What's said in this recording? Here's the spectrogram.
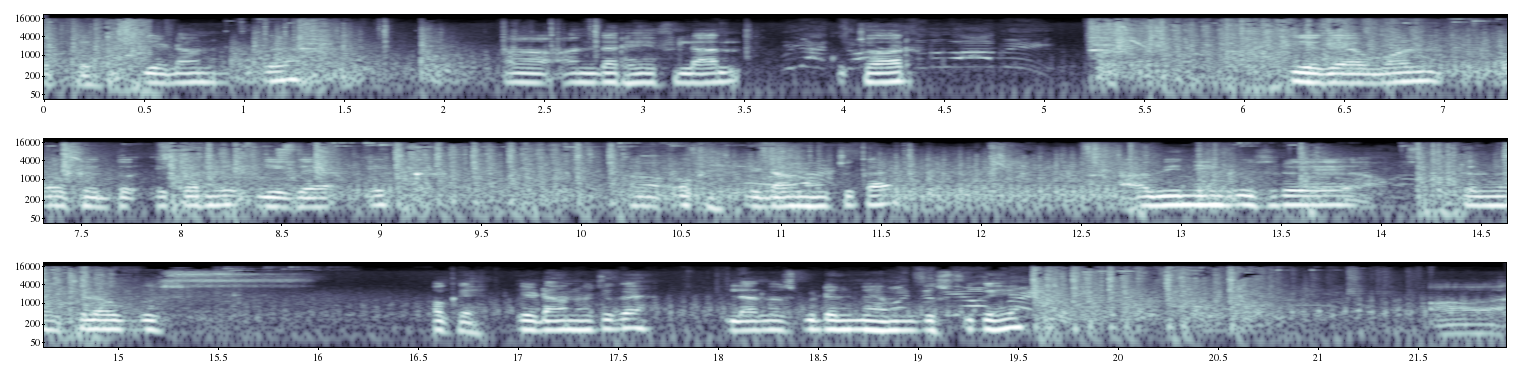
okay, ये डाउन हो चुका है। अंदर है फ़िलहाल कुछ और. ये गया वन ओके तो एक और है ये गया एक आ, ओके ये डाउन हो चुका है। अभी नहीं दूसरे हॉस्पिटल में चलो घुस ओके ये डाउन हो चुका है। फ़िलहाल हॉस्पिटल में हम घुस चुके हैं। और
